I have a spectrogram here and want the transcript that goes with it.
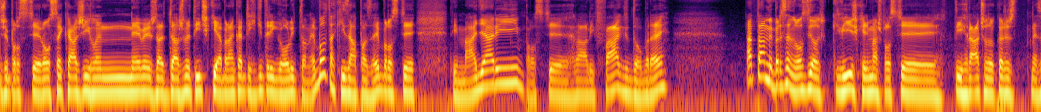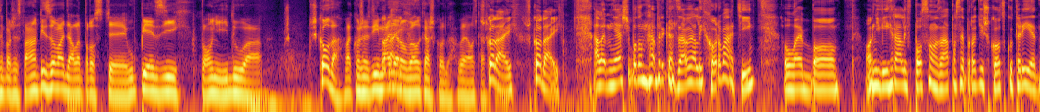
že proste rozsekáš ich, len nevieš, dať, dáš vetičky a bránka tých tri góly, to nebol taký zápas, hej, proste tí Maďari proste hrali fakt dobre. A tam je presne rozdiel, víš, keď máš proste tých hráčov dokážeš, povedať, že sfanatizovať, ale proste upiec ich, oni idú a Škoda, akože tým Maďarov veľká škoda. Veľká škoda, škoda ich, škoda ich. Ale mňa ešte potom napríklad zaujali Chorváti, lebo oni vyhrali v poslednom zápase proti Škótsku 3-1.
